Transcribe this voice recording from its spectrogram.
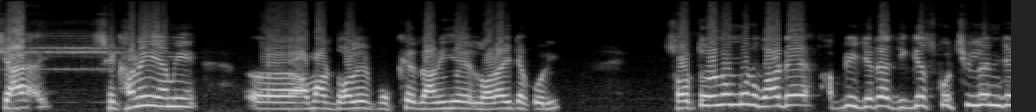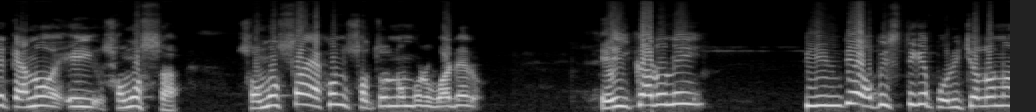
চায় সেখানেই আমি আমার দলের পক্ষে দাঁড়িয়ে লড়াইটা করি। সতেরো নম্বর ওয়ার্ডে আপনি যেটা জিজ্ঞেস করছিলেন যে কেন এই সমস্যা সমস্যা এখন সতেরো নম্বর ওয়ার্ডের এই কারণেই তিনটে অফিস থেকে পরিচালনা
